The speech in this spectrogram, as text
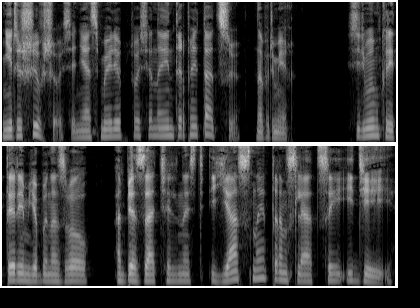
не решившегося, не осмелившегося на интерпретацию. Например, седьмым критерием я бы назвал обязательность ясной трансляции идеи.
